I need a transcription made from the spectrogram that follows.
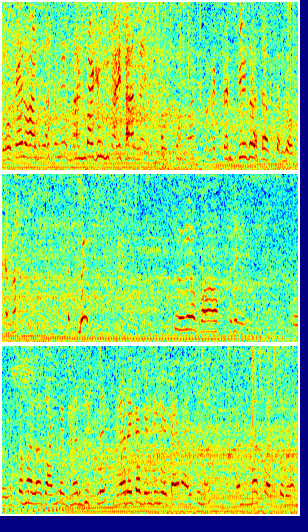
डोक्याला वाटत असेल मी दंडा घेऊन काय चाललंय? कन्फ्यूज होतात तर लोकांना. अरे बापरे. हो इथं मला चांगलं घर दिसले घर एका बिल्डिंग आहे काय माहिती नाही. वाटतं दोन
